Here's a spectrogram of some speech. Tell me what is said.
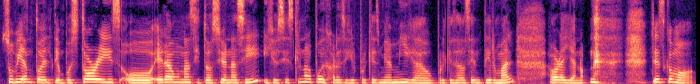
subían todo el tiempo stories o era una situación así y yo sí es que no la puedo dejar de seguir porque es mi amiga o porque se va a sentir mal. Ahora ya no. ya es como,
